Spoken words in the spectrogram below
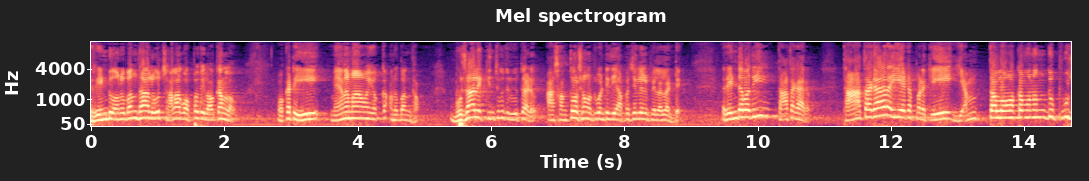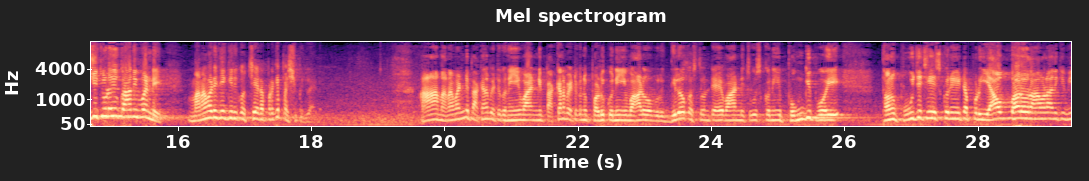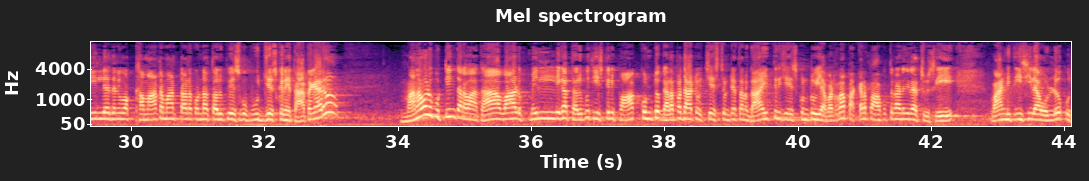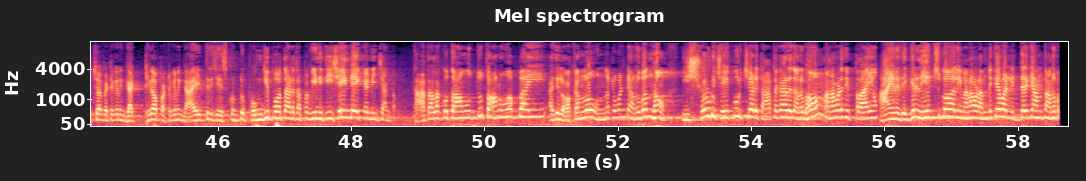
రెండు అనుబంధాలు చాలా గొప్పవి లోకంలో. ఒకటి మేనమామ యొక్క అనుబంధం. భుజాలు ఎక్కించుకు తిరుగుతాడు. ఆ సంతోషం అటువంటిది అప్పచెల్లెల పిల్లలంటే. రెండవది తాతగారు. తాతగారు అయ్యేటప్పటికీ ఎంత లోకమునందు పూజితుడై కానివ్వండి మనవడి దగ్గరికి వచ్చేటప్పటికి పసిపిల్లాడు. ఆ మనవణ్ణి పక్కన పెట్టుకుని వాడిని పక్కన పెట్టుకుని పడుకుని వాడు వృద్ధిలోకి వస్తుంటే వాడిని చూసుకుని పొంగిపోయి తను పూజ చేసుకునేటప్పుడు ఎవ్వరూ రావడానికి వీల్లేదని ఒక్క మాట మాట్లాడకుండా తలుపు వేసుకు పూజ చేసుకునే తాతగారు మనవడు పుట్టిన తర్వాత వాడు మెల్లిగా తలుపు తీసుకుని పాక్కుంటూ గడప దాటి వచ్చేస్తుంటే తను గాయత్రి చేసుకుంటూ ఎవడరా పక్కన పాకుతున్నాడని ఇలా చూసి వాణ్ణి తీసి ఇలా ఒళ్ళో కూర్చోబెట్టుకుని గట్టిగా పట్టుకుని గాయత్రి చేసుకుంటూ పొంగిపోతాడు తప్ప వీడిని తీసేయండి ఇక్కడి నుంచి అంటాం. తాతలకు తాముద్దు తాను అబ్బాయి. అది లోకంలో ఉన్నటువంటి అనుబంధం. ఈశ్వరుడు చేకూర్చాడు. తాతగారిది అనుభవం మనవడిది ప్రాయం. ఆయన దగ్గర నేర్చుకోవాలి. మనవడు అందుకే వాళ్ళిద్దరికీ అంత అనుభవం.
